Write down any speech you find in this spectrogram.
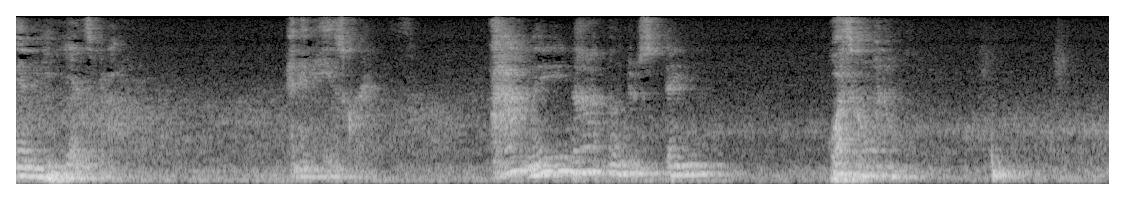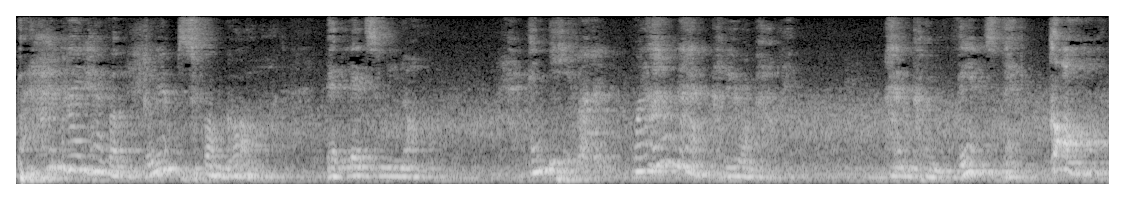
in His power and in His grace. I may not understand what's going on, but I might have a glimpse from God that lets me know. And even when I'm not clear about it, I'm convinced that God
